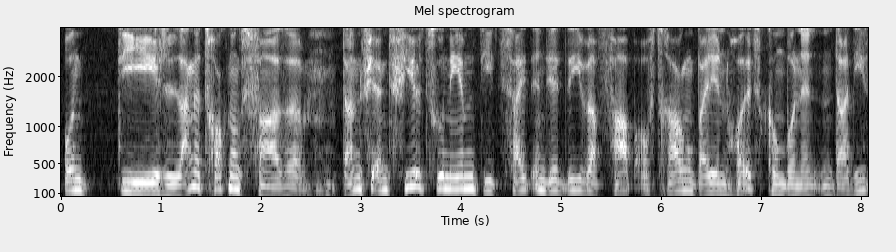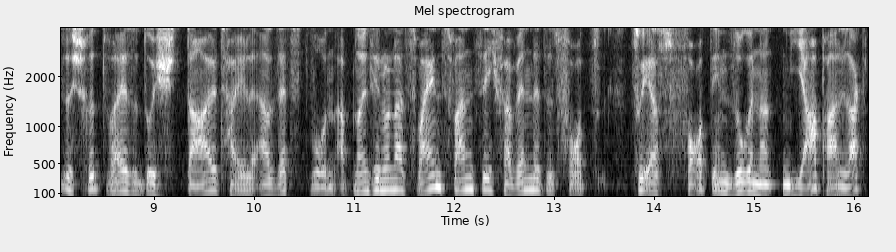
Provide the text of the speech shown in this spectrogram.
und die lange Trocknungsphase, dann entfiel zunehmend die zeitintensive Farbauftragung bei den Holzkomponenten, da diese schrittweise durch Stahlteile ersetzt wurden. Ab 1922 verwendete Ford zuerst Ford den sogenannten Japan-Lack,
